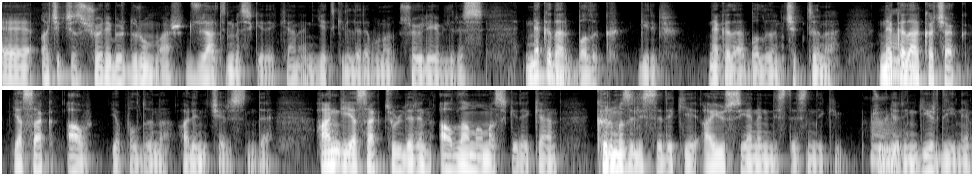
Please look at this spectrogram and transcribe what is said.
E, açıkçası şöyle bir durum var. Düzeltilmesi gereken. Hani yetkililere bunu söyleyebiliriz. Ne kadar balık girip ne kadar balığın çıktığını, ne Hı. kadar kaçak yasak av yapıldığını halin içerisinde. Hangi yasak türlerin avlanmaması gereken kırmızı listedeki IUCN'in listesindeki türlerin Hı. girdiğini.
